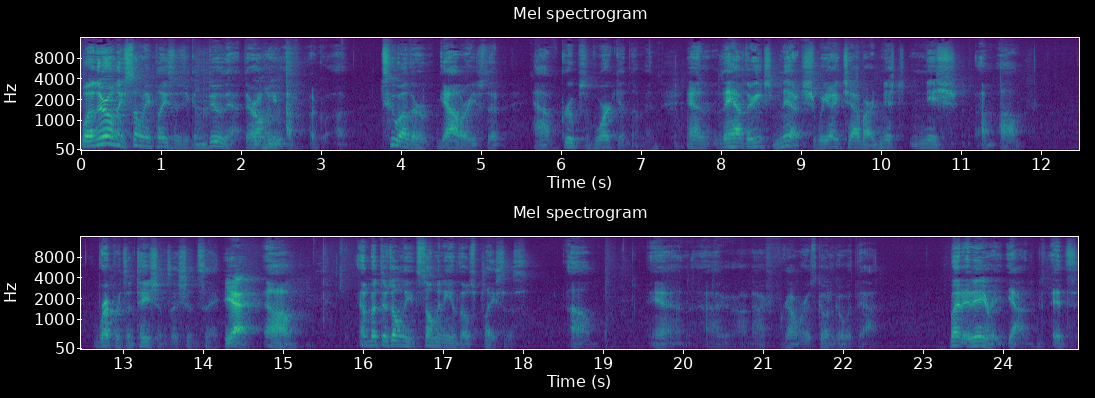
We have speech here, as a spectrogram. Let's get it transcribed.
Well, there are only so many places you can do that. There are only mm-hmm. a, a, a, two other galleries that have groups of work in them, and and they have their each niche. We each have our niche niche um, um, representations, I should say. Yeah. And, but there's only so many of those places, um, and I, I forgot where I was going to go with that. But at any rate, yeah, it's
